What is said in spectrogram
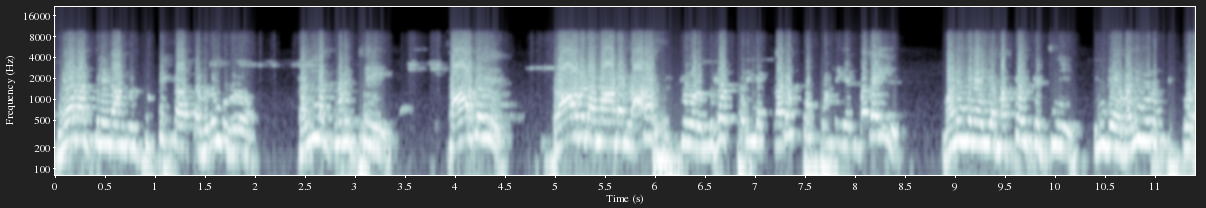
நேரத்தில் நாங்கள் சுட்டிக்காட்ட விரும்புகிறோம். கள்ளக்குறிச்சி சாது திராவிட மாடல் அரசுக்கு ஒரு மிகப்பெரிய கருப்பு புள்ளி என்பதை மனிதநேய மக்கள் கட்சி இங்கே வலியுறுத்தி கூற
